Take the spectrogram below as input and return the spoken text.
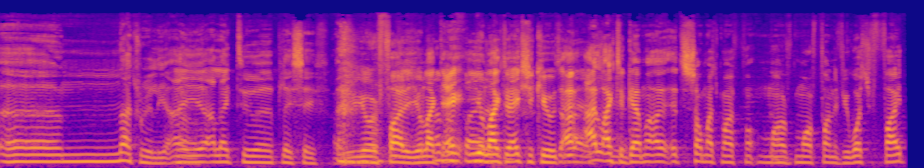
Um, not really. No. I uh, I like to uh, play safe. Oh, you're a fighter. You like to you like to execute. I, I like to gamble. It's so much more, more more fun if you watch a fight,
